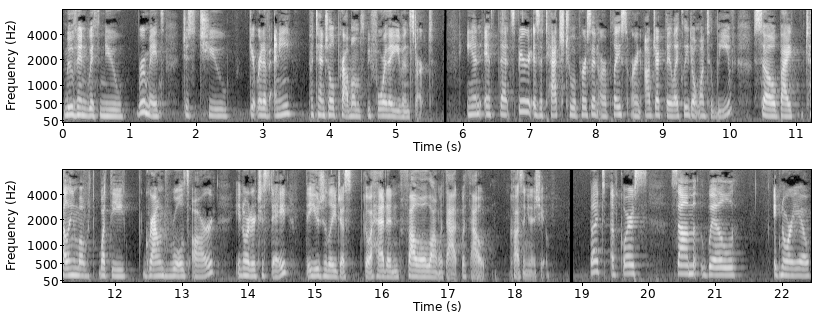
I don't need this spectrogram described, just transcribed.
move in with new roommates, just to get rid of any potential problems before they even start. And if that spirit is attached to a person or a place or an object, they likely don't want to leave. So by telling them what the ground rules are in order to stay, they usually just go ahead and follow along with that without causing an issue. But of course, some will ignore you,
